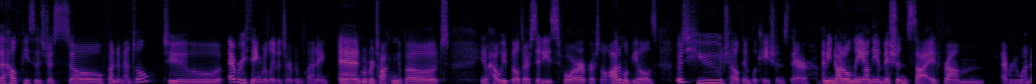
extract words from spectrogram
the health piece is just so fundamental to everything related to urban planning. And when we're talking about, you know, how we've built our cities for personal automobiles, there's huge health implications there. I mean, not only on the emissions side from everyone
